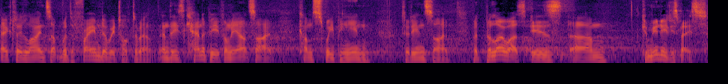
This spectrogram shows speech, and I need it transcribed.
actually lines up with the frame that we talked about. And these canopy from the outside comes sweeping in to the inside. But below us is um, community space.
